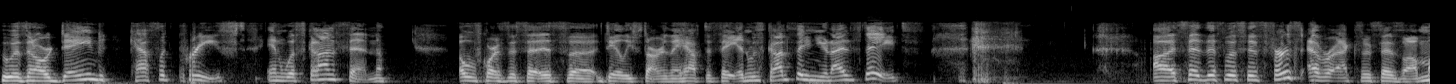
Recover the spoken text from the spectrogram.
who is an ordained Catholic priest in Wisconsin, Oh, of course, it's uh, is the Daily Star. They have to say in Wisconsin, United States. uh, said this was his first ever exorcism,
